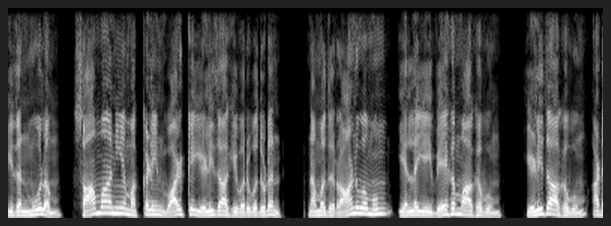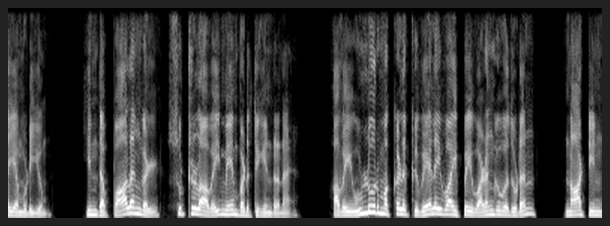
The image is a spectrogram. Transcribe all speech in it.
இதன் மூலம் சாமானிய மக்களின் வாழ்க்கை எளிதாகி வருவதுடன் நமது இராணுவமும் எல்லையை வேகமாகவும் எளிதாகவும் அடைய முடியும். இந்த பாலங்கள் சுற்றுலாவை மேம்படுத்துகின்றன. அவை உள்ளூர் மக்களுக்கு வேலைவாய்ப்பை வழங்குவதுடன் நாட்டின்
